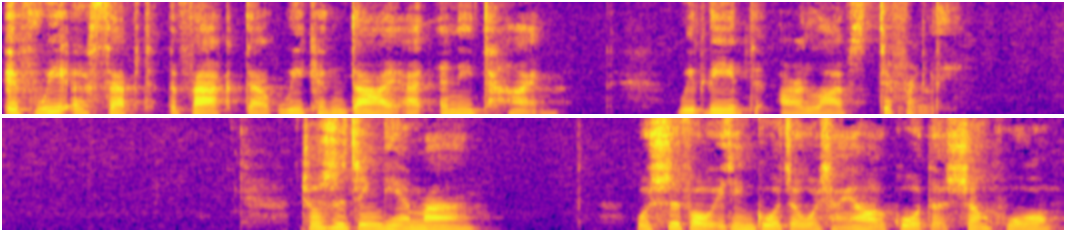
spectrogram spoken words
If we accept the fact that we can die at any time, we lead our lives differently. 就是今天吗？我是否已经过着我想要过的生活？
